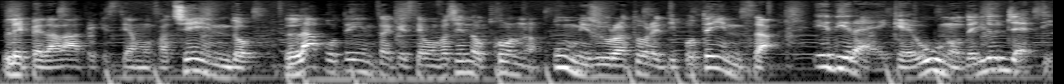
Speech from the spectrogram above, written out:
le pedalate che stiamo facendo, la potenza che stiamo facendo con un misuratore di potenza e direi che è uno degli oggetti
